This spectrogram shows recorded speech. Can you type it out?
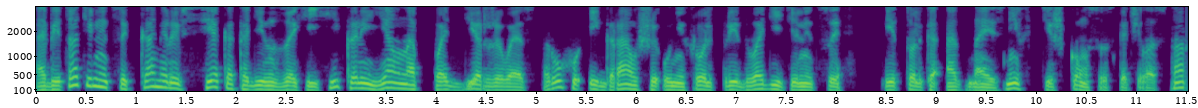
Обитательницы камеры все как один захихикали, явно поддерживая старуху, игравшую у них роль предводительницы, и только одна из них тишком соскочила с нар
